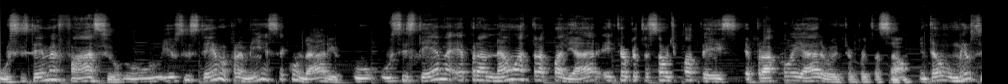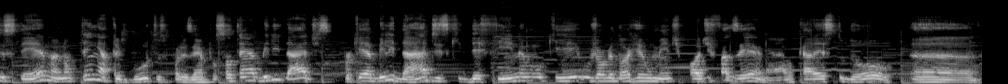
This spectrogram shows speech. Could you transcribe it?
o sistema é fácil, o, e o sistema, para mim, é secundário. O, o sistema é para não atrapalhar a interpretação de papéis, é para apoiar a interpretação. Então, o meu sistema não tem atributos, por exemplo, só tem habilidades, porque habilidades que definem o que o jogador realmente pode fazer, né? O cara estudou, uh,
